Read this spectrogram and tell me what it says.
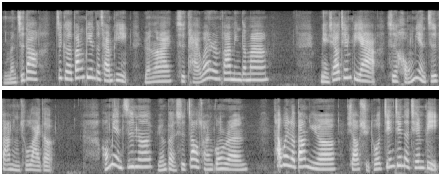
你们知道这个方便的产品原来是台湾人发明的吗？免削铅笔啊，是洪勉之发明出来的。洪勉之呢，原本是造船工人，他为了帮女儿削许多尖尖的铅笔，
